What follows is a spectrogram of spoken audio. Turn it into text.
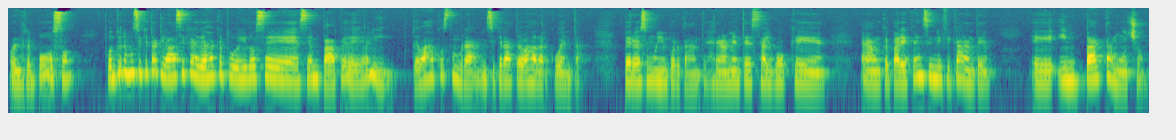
o en reposo, Ponte una musiquita clásica y deja que tu oído se, se empape de él y te vas a acostumbrar, ni siquiera te vas a dar cuenta. Pero es muy importante. Realmente es algo que, aunque parezca insignificante, eh, impacta mucho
